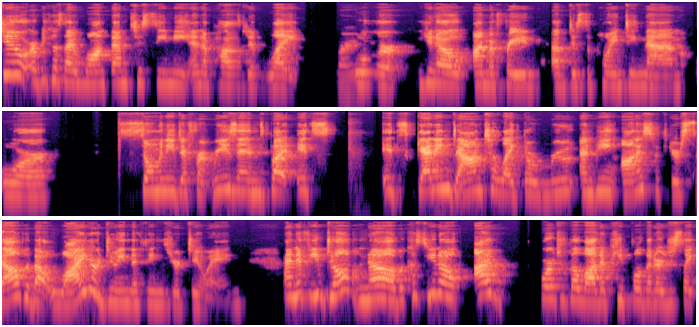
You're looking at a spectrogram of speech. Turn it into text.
to or because I want them to see me in a positive light? Right. Or, you know, I'm afraid of disappointing them or so many different reasons. But it's it's getting down to like the root and being honest with yourself about why you're doing the things you're doing. And if you don't know, because you know, I've worked with a lot of people that are just like,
